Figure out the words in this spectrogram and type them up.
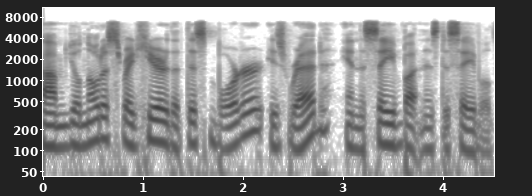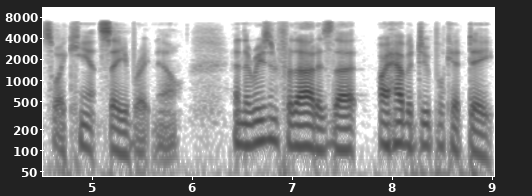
um, you'll notice right here that this border is red and the save button is disabled, so I can't save right now. And the reason for that is that I have a duplicate date.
